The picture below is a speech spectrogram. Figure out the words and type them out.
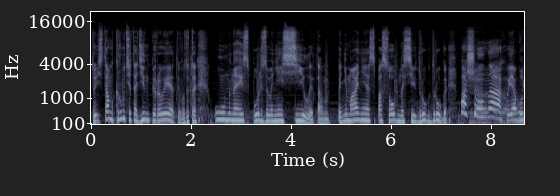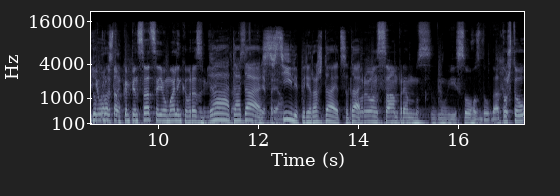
То есть там крутит один пируэт, и вот это умное использование силы, там, понимание способностей друг друга. Пошел да, нахуй, да, я буду Йода просто... там компенсация его маленького размера. Да, да, да, в стиле, в стиле перерождается, да. Который он сам прям, ну, и создал, да. То, что,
